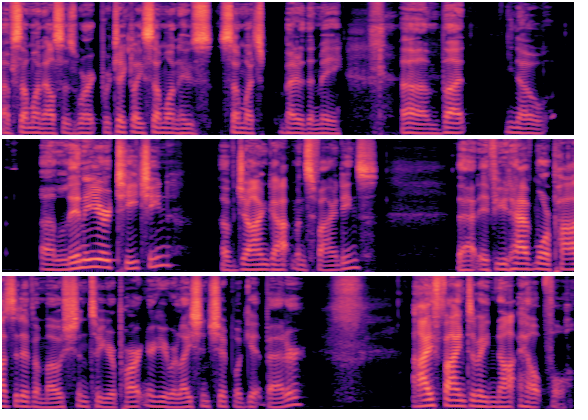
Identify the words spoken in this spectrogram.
of someone else's work, particularly someone who's so much better than me. Um, but you know, a linear teaching of John Gottman's findings that if you'd have more positive emotion to your partner, your relationship would get better. I find to be not helpful.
